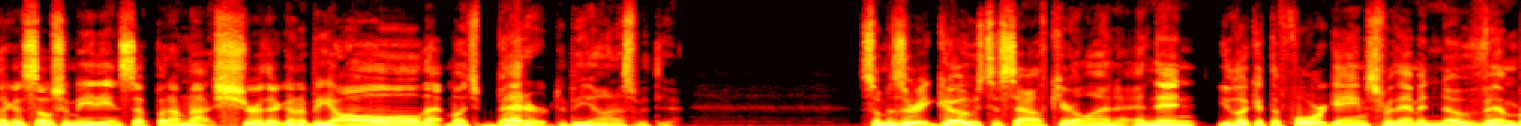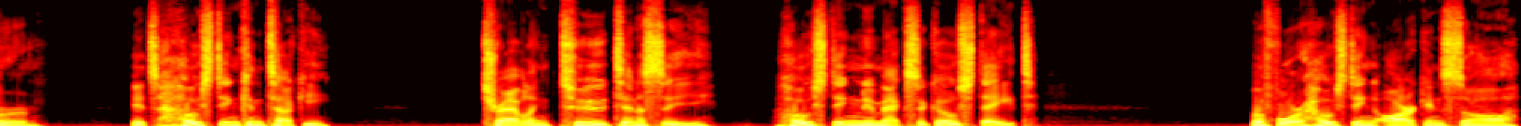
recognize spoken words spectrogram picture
like on social media and stuff, but I'm not sure they're going to be all that much better, to be honest with you. So Missouri goes to South Carolina. And then you look at the four games for them in November. It's hosting Kentucky, traveling to Tennessee, hosting New Mexico State, before hosting Arkansas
